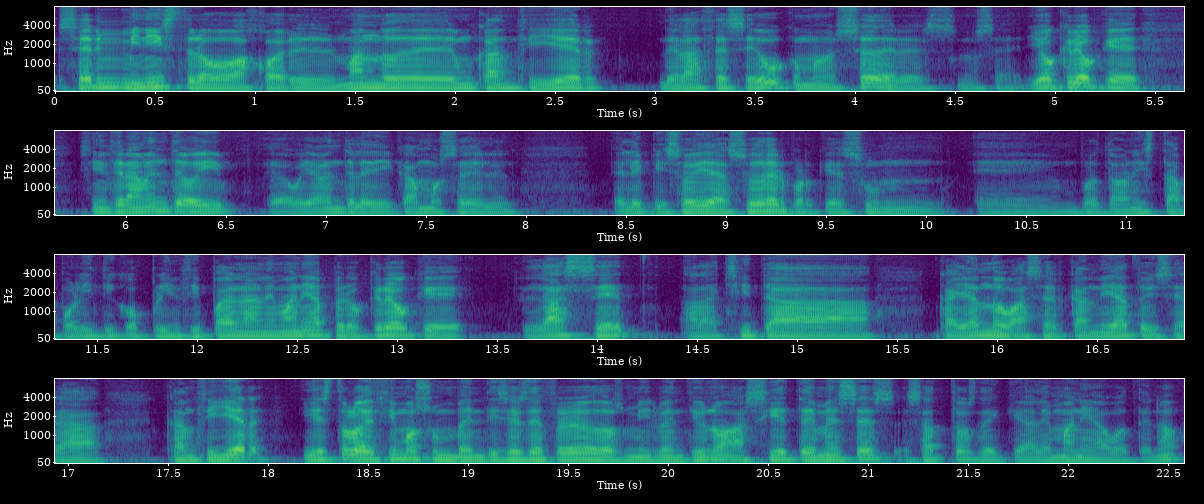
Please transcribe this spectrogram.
ser, ministro bajo el mando de un canciller de la CSU como Söder, no sé. Yo creo que, sinceramente, hoy eh, obviamente le dedicamos el, episodio a Söder porque es un, eh, un, protagonista político principal en Alemania, pero creo que Lasset, a la chita callando, va a ser candidato y será canciller. Y esto lo decimos un 26 de febrero de 2021, a siete meses exactos de que Alemania vote. ¿no?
